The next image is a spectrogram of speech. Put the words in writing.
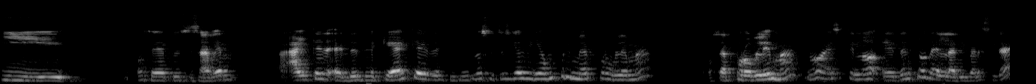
y, o sea, tú dices, a ver, hay que, desde que hay que definirlos, entonces yo diría un primer problema, o sea, problema, ¿no? Es que no, eh, dentro de la diversidad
